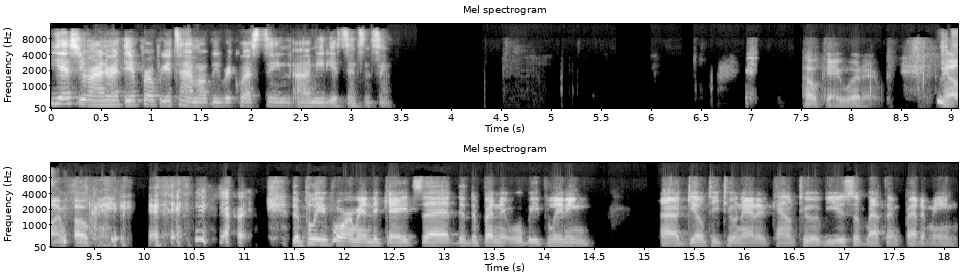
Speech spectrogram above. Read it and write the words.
Yes, Your Honor. At the appropriate time, I'll be requesting uh, immediate sentencing. Okay, whatever. No, I'm okay. All right. The plea form indicates that the defendant will be pleading uh, guilty to an added count two of use of methamphetamine.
